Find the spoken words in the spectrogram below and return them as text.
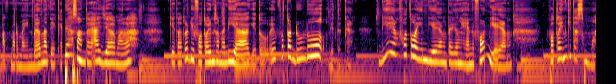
tempat bermain banget ya kayak udah santai aja. Malah kita tuh difotoin sama dia gitu. Eh foto dulu gitu kan. Dia yang fotoin dia yang pegang handphone dia yang fotoin kita semua.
